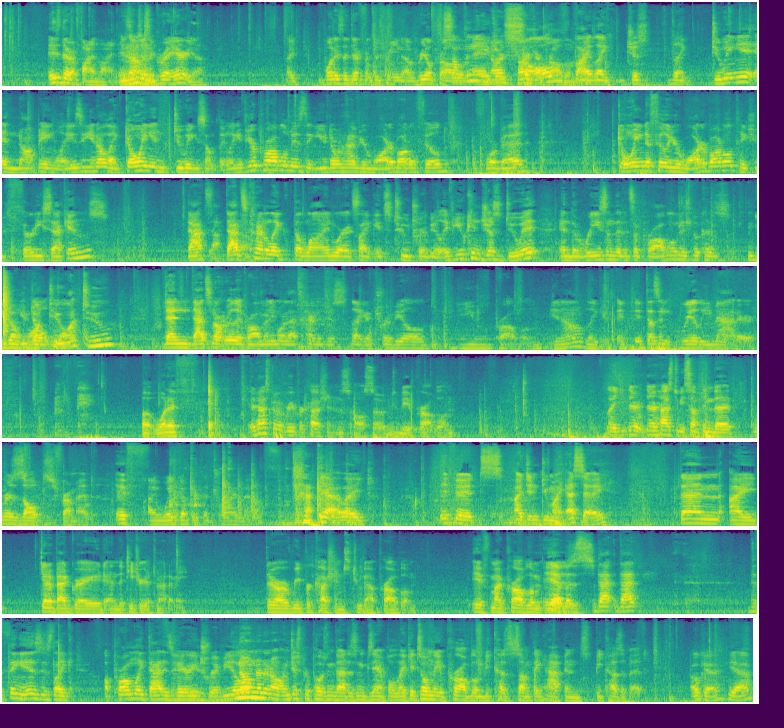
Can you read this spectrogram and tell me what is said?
is there a fine line? Is No. it just a gray area? Like, what is the difference between a real problem something and you our can charger solve problem? by right? like just like doing it and not being lazy you know like going and doing something like if your problem is that you don't have your water bottle filled before bed going to fill your water bottle takes you 30 seconds that's Yeah, that's yeah. kind of like the line where it's like it's too trivial if you can just do it and the reason that it's a problem is because you don't you want don't to. want to then that's not really a problem anymore that's kind of just like a trivial you problem you know like it, it, it doesn't really matter But what if It has to have repercussions also to be a problem. Like there, there has to be something that results from it. If I wake up with a dry mouth. yeah, like if it's I didn't do my essay, then I get a bad grade and the teacher gets mad at me. There are repercussions to that problem. If my problem is Yeah, but that that the thing is, is like a problem like that is very trivial. no, no, no, no. I'm just proposing that as an example. Like it's only a problem because something happens because of it. Okay. Yeah.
